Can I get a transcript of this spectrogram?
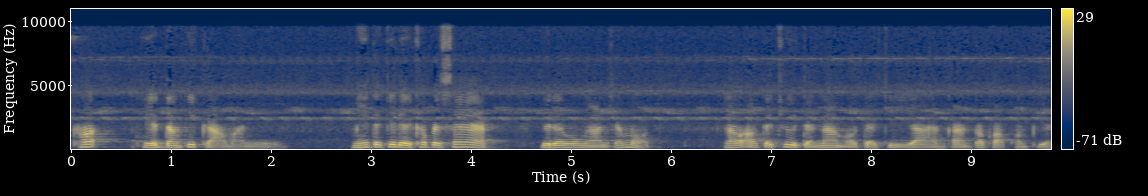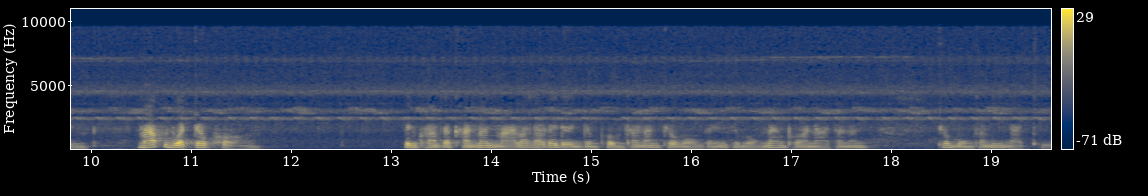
เพราะเหตุดังที่กล่าวมานี้มีแต่กิเลสเข้าไปแทรก อยู่ในวงงานเสียหมด เราเอาแต่ชื่อแต่นามเอาแต่กิริยาแห่งการประกอบความเพียรมาอวดเจ้าของ เป็นความสำคัญมั่นหมายว่าเราได้เดินจงกรมเท่านั้นชั่วโมงเท่านี้ชั่วโมงนั่งภาวนาเท่านั้นชั่วโมงเท่านี้นาที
